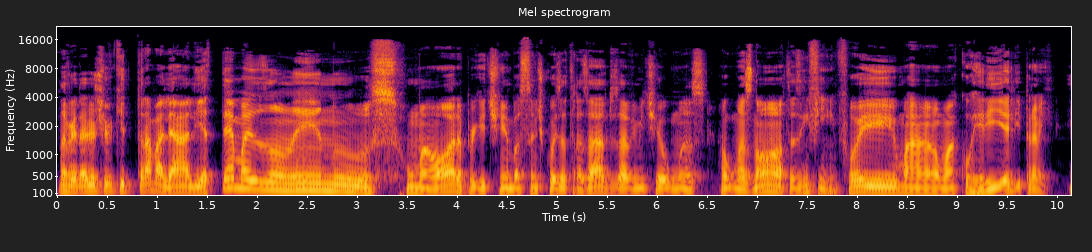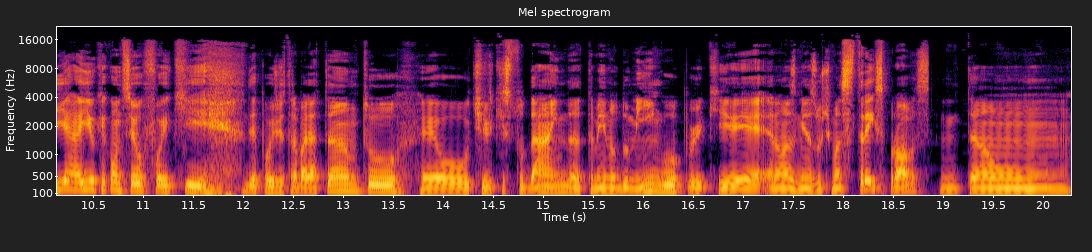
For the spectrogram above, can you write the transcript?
Na verdade, eu tive que trabalhar ali até mais ou menos uma hora, porque tinha bastante coisa atrasada, precisava emitir algumas, algumas notas, enfim, foi uma, uma correria ali para mim. E aí o que aconteceu foi que depois de trabalhar tanto, eu tive que estudar ainda também no domingo, porque eram as minhas últimas três provas. Então,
